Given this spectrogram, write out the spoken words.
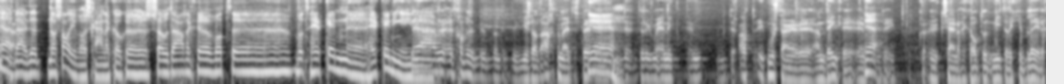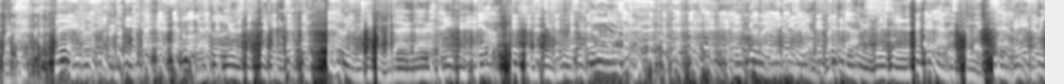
Ja. Nou, dat, dan zal je waarschijnlijk ook uh, zo dadelijk uh, wat, uh, wat herken, herkenningen in. Ja, het grappige want je zat achter mij te spelen. Ja, ja. En, en, ik, en, ik moest daar aan denken. En, ja. ik, ik zei nog, ik hoop dat, niet dat ik je beledig, maar goed. Nee, maar... Die, ja, ja, dat heb je wel eens dat je tegen iemand zegt van... Nou, je muziek doet me daar en daar aan denken. Ja. En dat die vervolgens zegt... Oh, hoezo? veel mee. Dat weer aan. Maar Ja. gelukkig, deze, Ja. deze viel mee. Ja, Hey, goed, even, ja. want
